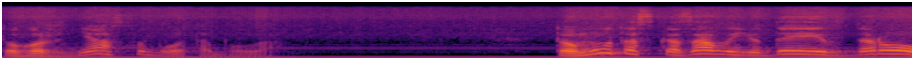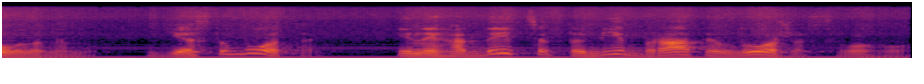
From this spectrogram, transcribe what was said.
Того ж дня субота була. Тому то сказали юдеї здоровленому, є субота, і не годиться тобі брати ложа свого.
